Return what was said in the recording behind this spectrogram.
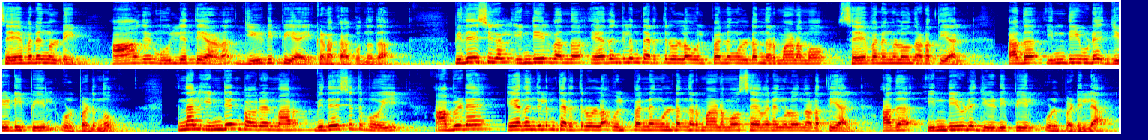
സേവനങ്ങളുടെയും ആകെ മൂല്യത്തെയാണ് ജി ഡി പി ആയി കണക്കാക്കുന്നത്. വിദേശികൾ ഇന്ത്യയിൽ വന്ന് ഏതെങ്കിലും തരത്തിലുള്ള ഉൽപ്പന്നങ്ങളുടെ നിർമ്മാണമോ സേവനങ്ങളോ നടത്തിയാൽ അത് ഇന്ത്യയുടെ ജി ഡി പിയിൽ ഉൾപ്പെടുന്നു. എന്നാൽ ഇന്ത്യൻ പൗരന്മാർ വിദേശത്ത് പോയി അവിടെ ഏതെങ്കിലും തരത്തിലുള്ള ഉൽപ്പന്നങ്ങളുടെ നിർമ്മാണമോ സേവനങ്ങളോ നടത്തിയാൽ അത് ഇന്ത്യയുടെ ജി ഡി പിയിൽ ഉൾപ്പെടില്ല.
